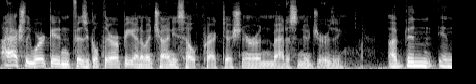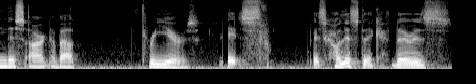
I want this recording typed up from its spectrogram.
I actually work in physical therapy, and I'm a Chinese health practitioner in Madison, New Jersey. I've been in this art about three years. It's, it's holistic. There is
